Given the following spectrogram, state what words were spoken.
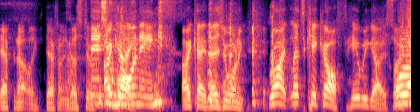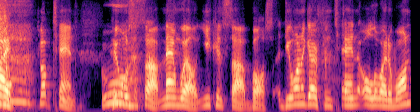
Definitely, definitely. Let's do it. There's your okay. warning. Okay, there's your warning. Right, let's kick off. Here we go. So All right. top 10. Who wants to start? Manuel, you can start, boss. Do you want to go from 10 all the way to 1?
